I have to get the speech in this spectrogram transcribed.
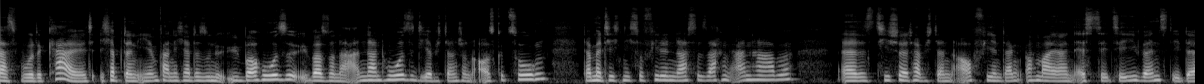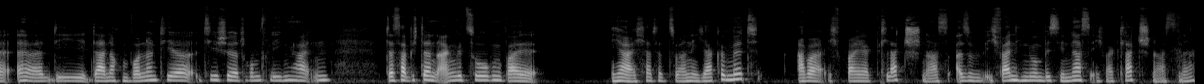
das wurde kalt. Ich habe dann irgendwann, ich hatte so eine Überhose über so einer anderen Hose, die habe ich dann schon ausgezogen, damit ich nicht so viele nasse Sachen anhabe. Äh, das T-Shirt habe ich dann auch, vielen Dank nochmal an SCC Events, die da, äh, die da noch ein Volunteer-T-Shirt rumfliegen hatten. Das habe ich dann angezogen, weil, ja, ich hatte zwar eine Jacke mit, aber ich war ja klatschnass. Also ich war nicht nur ein bisschen nass, ich war klatschnass, ne?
